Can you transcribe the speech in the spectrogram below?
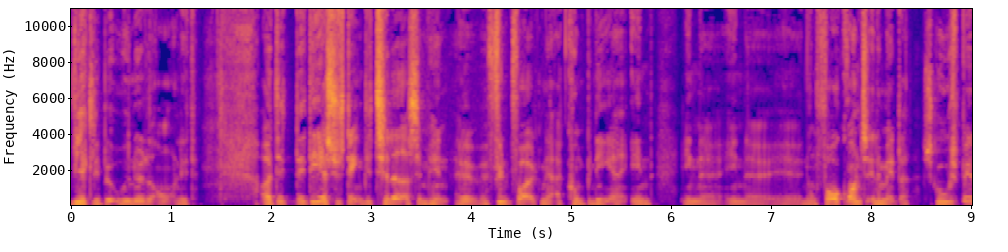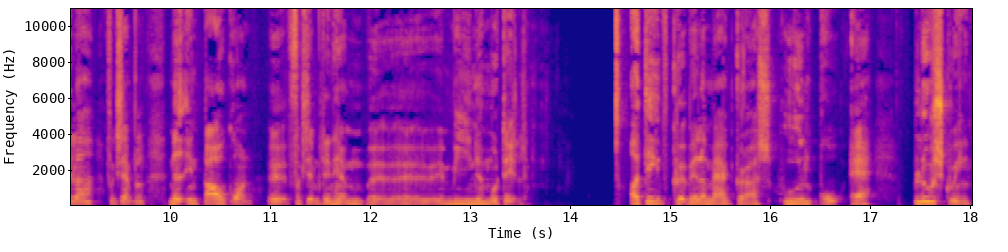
virkelig blev udnyttet ordentligt. Og det, det, det her system, det tillader simpelthen øh, filmfolkene at kombinere en, en, øh, en, øh, nogle forgrundselementer, skuespillere for eksempel, med en baggrund, øh, for eksempel den her øh, mine-model. Og det kan vel at mærke gøres uden brug af bluescreen.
